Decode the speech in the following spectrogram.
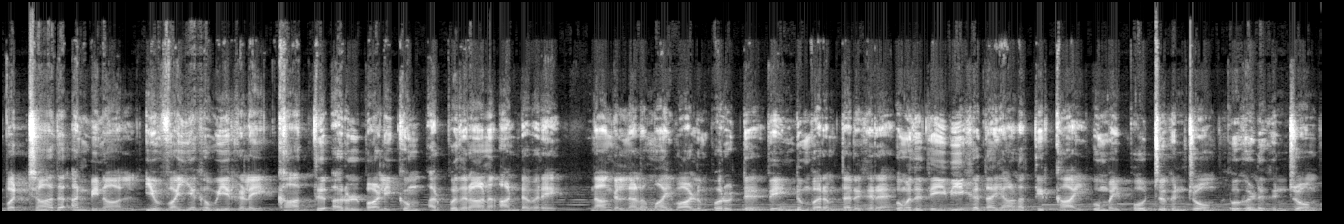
வற்றாத அன்பினால் இவ்வையக உயிர்களை காத்து அருள் பாலிக்கும் அற்புதரான ஆண்டவரே நாங்கள் நலமாய் வாழும் பொருட்டு வேண்டும் வரம் தருகிற உமது தெய்வீக தயாளத்திற்காய் உம்மை போற்றுகின்றோம் புகழுகின்றோம்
